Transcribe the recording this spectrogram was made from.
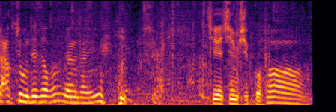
딱 좋은데 저거 여행 다니니? 뒤에 짐 싣고. 어.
